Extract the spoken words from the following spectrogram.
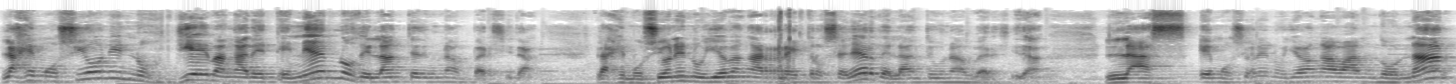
Las emociones nos llevan a detenernos delante de una adversidad. Las emociones nos llevan a retroceder delante de una adversidad. Las emociones nos llevan a abandonar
